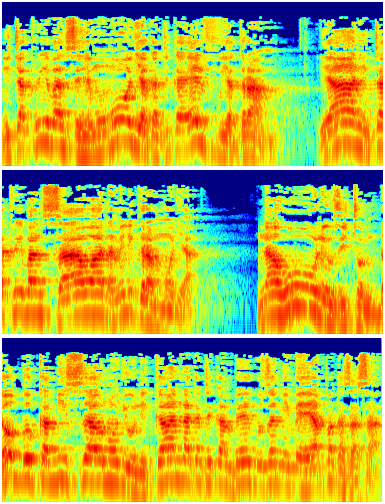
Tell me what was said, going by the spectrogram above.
ni takriban sehemu moja katika elfu ya gramu, yaani takriban sawa na miligramu moja. Na huu ni uzito mdogo kabisa unaojulikana katika mbegu za mimea mpaka sasa.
